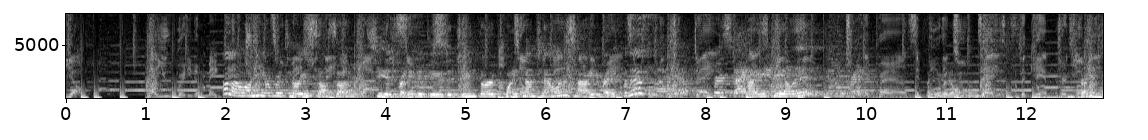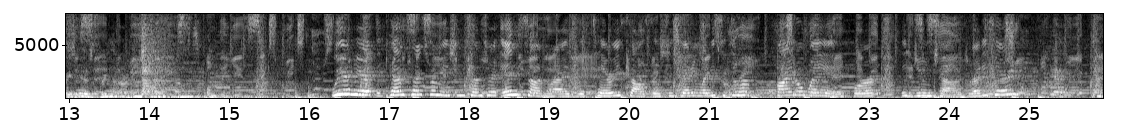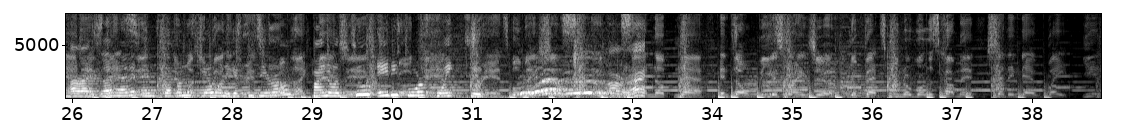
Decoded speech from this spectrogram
Yo, are you ready to make Hello, I'm here with Terri Souza. She is ready to do the June 3rd 20 pound challenge. How are you ready for this? Super excited. How you feeling? Feeling great. pounds in Okay, we don't 42 want to days? Starting weight is 380 pounds. only in six weeks. Lose We are here at the Camp Transformation Center in Sunrise with Terri Souza. She's getting ready to do her final weigh-in for the June challenge. Ready, Terri? All right, go ahead and step on the scale when it gets to zero. Final is 284.2. transformation center. All right. And don't be a stranger. Your vet's funeral is coming, shedding that weight.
